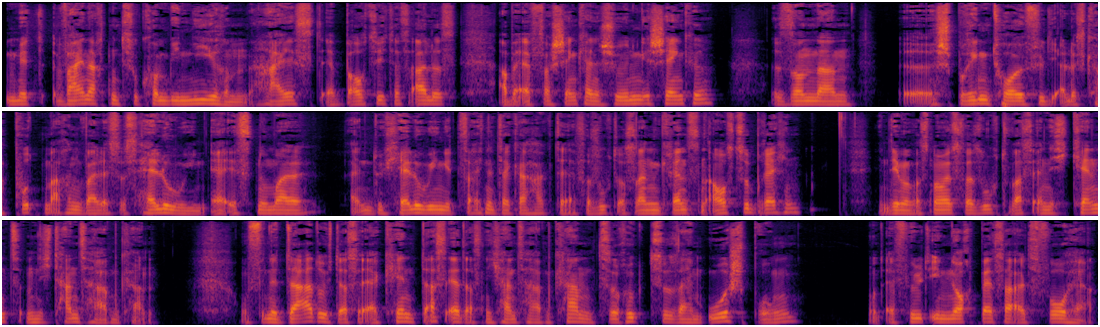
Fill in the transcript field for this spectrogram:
mit Weihnachten zu kombinieren. Heißt, er baut sich das alles, aber er verschenkt keine schönen Geschenke, sondern äh, Springteufel, die alles kaputt machen, weil es ist Halloween. Er ist nun mal ein durch Halloween gezeichneter Charakter. Er versucht aus seinen Grenzen auszubrechen, indem er was Neues versucht, was er nicht kennt und nicht handhaben kann. Und findet dadurch, dass er erkennt, dass er das nicht handhaben kann, zurück zu seinem Ursprung und erfüllt ihn noch besser als vorher.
